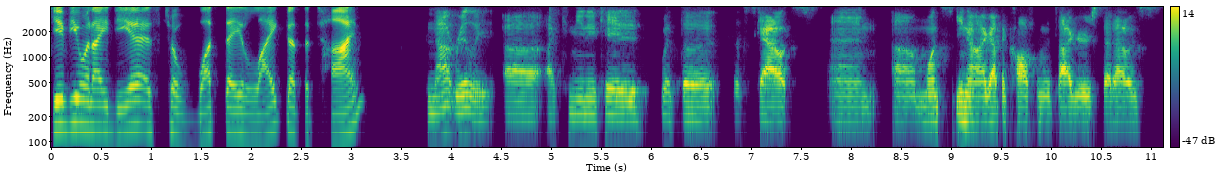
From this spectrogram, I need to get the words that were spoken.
give you an idea as to what they liked at the time? Not really. Uh, I communicated with the the scouts, and um, once you know, I got the call from the Tigers that I was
